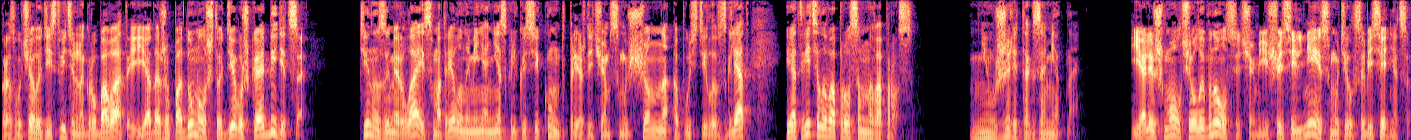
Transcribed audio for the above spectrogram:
Прозвучало действительно грубовато, и я даже подумал, что девушка обидится. Тина замерла и смотрела на меня несколько секунд, прежде чем смущенно опустила взгляд и ответила вопросом на вопрос. «Неужели так заметно?» Я лишь молча улыбнулся, чем еще сильнее смутил собеседницу.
